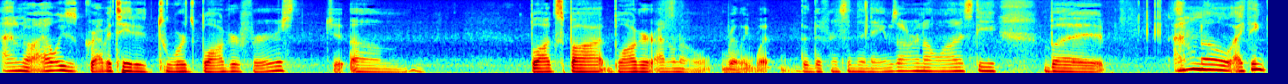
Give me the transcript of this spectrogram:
i don't know i always gravitated towards blogger first um blogspot blogger i don't know really what the difference in the names are in all honesty but i don't know i think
